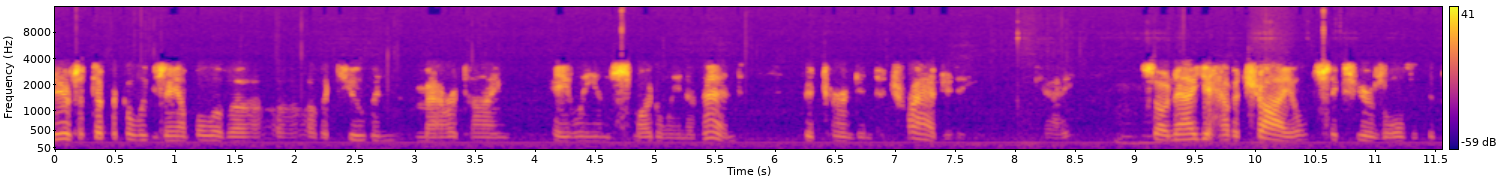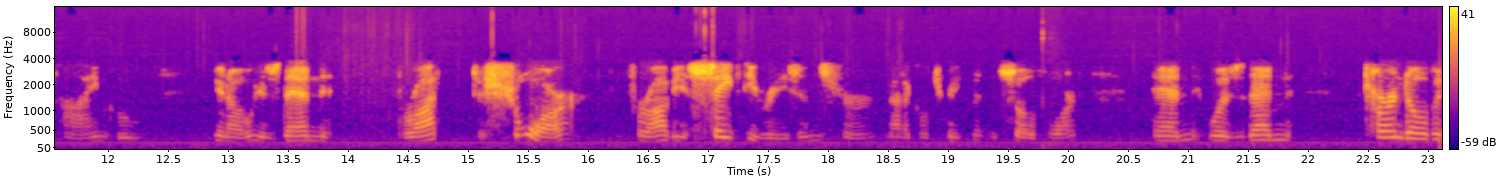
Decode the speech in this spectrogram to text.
there's a typical example of a of a Cuban maritime alien smuggling event that turned into tragedy. Okay, so now you have a child, six years old at the time, who, you know, is then brought to shore for obvious safety reasons, for medical treatment and so forth, and was then turned over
